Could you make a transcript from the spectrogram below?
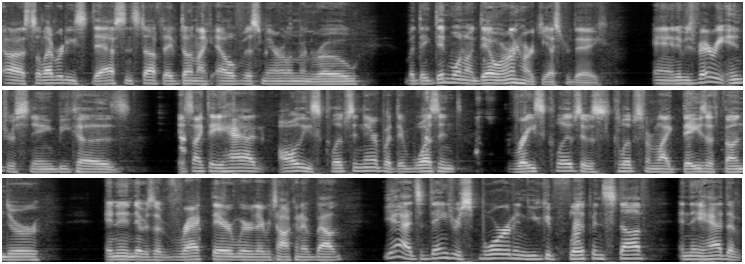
uh, celebrities' deaths and stuff. They've done like Elvis, Marilyn Monroe, but they did one on Dale Earnhardt yesterday and it was very interesting because it's like they had all these clips in there, but there wasn't race clips. It was clips from like Days of Thunder, and then there was a wreck there where they were talking about, yeah, it's a dangerous sport and you could flip and stuff. And they had the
